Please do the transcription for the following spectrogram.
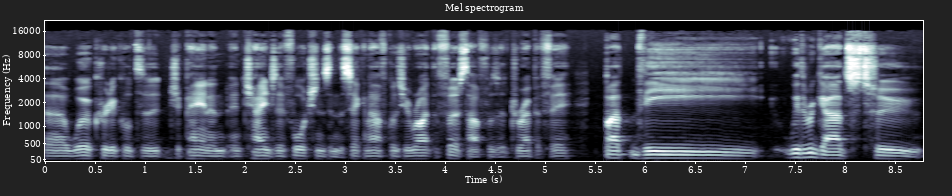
uh, were critical to Japan and, and changed their fortunes in the second half because you're right, the first half was a drab affair. But the with regards to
